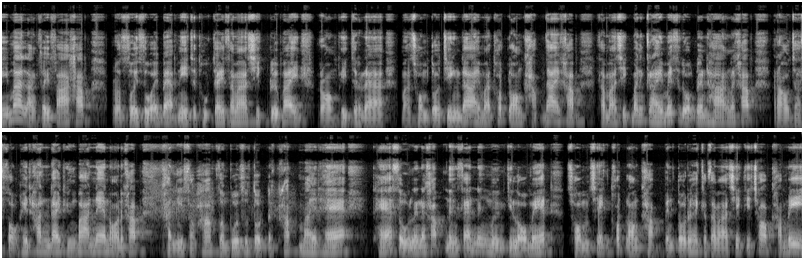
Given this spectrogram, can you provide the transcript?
มีม่านหลังไฟฟ้าครับ รถสวยๆ แบบนี้จะถูกใจสมาชิกหรือไม่ลองพิจารณา มาชมตัวจริงได้มาทดลองขับได้ครับ สมาชิกบ้านไกลไม่สะดวกเดินทางนะครับ เราจะส่งให้ท่านได้ถึงบ้านแน่นอนครับคันนี้สภาพสมบูรณ์สุดๆนะครับ ไม่แท้แท้ศูนย์เลยนะครับ1 1 0 0 0 กิโลเมตร ชมเช็คทดลองขับ เป็นตัวเลือกให้กับสมาชิกที่ชอบคัมรี่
